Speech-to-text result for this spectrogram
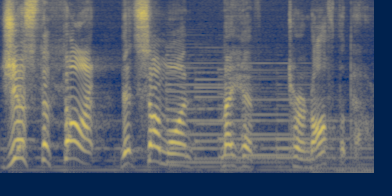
just the thought that someone may have turned off the power.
